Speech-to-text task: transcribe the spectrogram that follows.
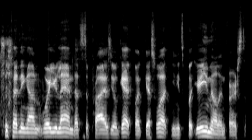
depending on where you land that's the prize you'll get but guess what you need to put your email in first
